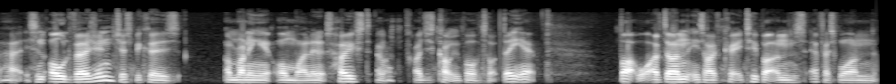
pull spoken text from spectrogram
Uh, it's an old version just because I'm running it on my Linux host and I, I, just can't be bothered to update it. But what I've done is I've created two buttons, FS1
